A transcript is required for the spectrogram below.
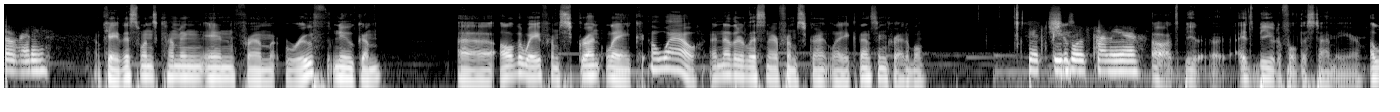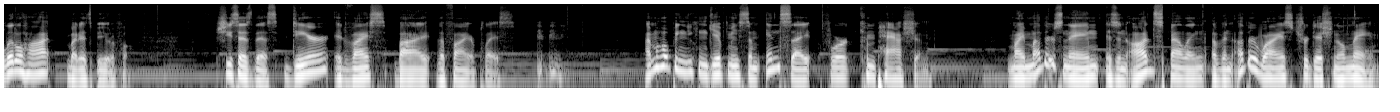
So ready. Okay, this one's coming in from Ruth Newcomb, uh, all the way from Scrunt Lake. Oh wow, another listener from Scrunt Lake. That's incredible. It's beautiful this time of year. Oh, it's beautiful. It's beautiful this time of year. A little hot, but it's beautiful. She says this Dear advice by the fireplace. I'm hoping you can give me some insight for compassion. My mother's name is an odd spelling of an otherwise traditional name.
